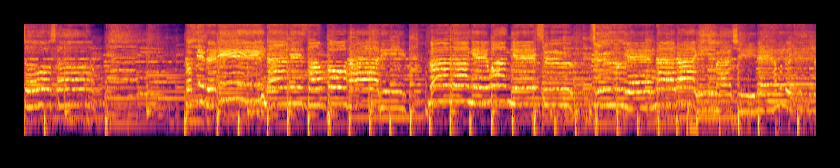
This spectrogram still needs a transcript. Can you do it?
주옵소서 걷게 되리 나는 선포하리. 만왕의 왕 예수 주의 나라 임하시네. 한 번 더 외치겠습니다.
